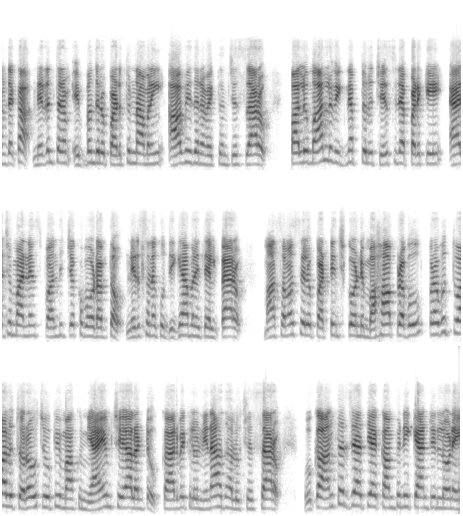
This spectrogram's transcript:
అందక నిరంతరం ఇబ్బందులు పడుతున్నామని ఆవేదన వ్యక్తం చేశారు. పలుమార్లు విజ్ఞప్తులు చేసినప్పటికీ యాజమాన్యం స్పందించకపోవడంతో నిరసనకు దిగామని తెలిపారు. మా సమస్యలు పట్టించుకోండి మహాప్రభు ప్రభుత్వాలు చొరవ చూపి మాకు న్యాయం చేయాలంటూ కార్మికులు నినాదాలు చేశారు. ఒక అంతర్జాతీయ కంపెనీ క్యాంటీన్లోనే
